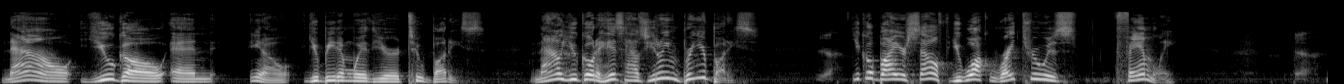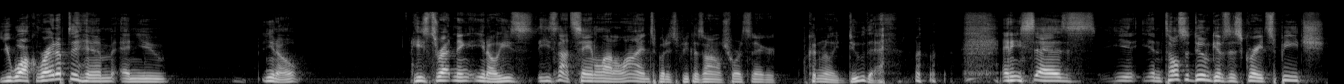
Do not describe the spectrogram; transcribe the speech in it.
Now you go and, you know, you beat him with your two buddies. Now you go to his house, you don't even bring your buddies. yeah, You go by yourself. You walk right through his family. yeah. You walk right up to him and you you know, he's threatening, you know, he's he's not saying a lot of lines, but it's because Arnold Schwarzenegger couldn't really do that. and he says and Tulsa Doom gives this great speech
